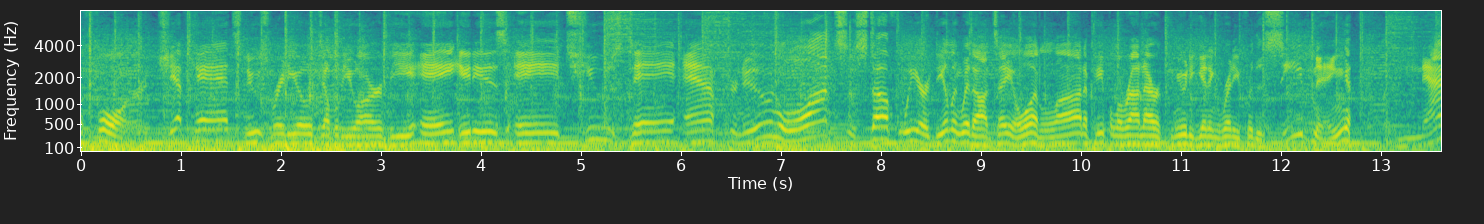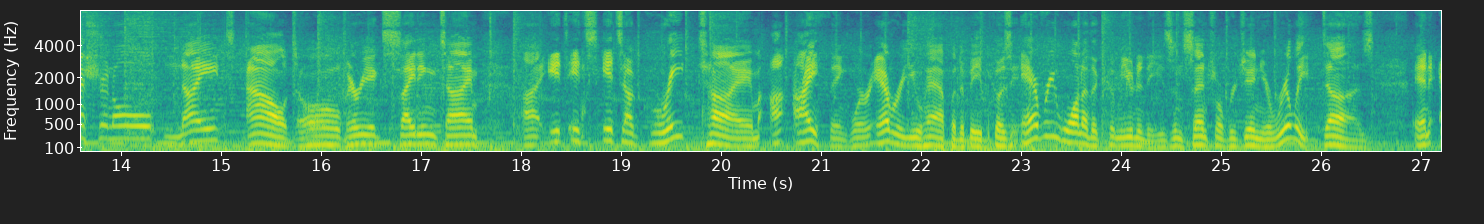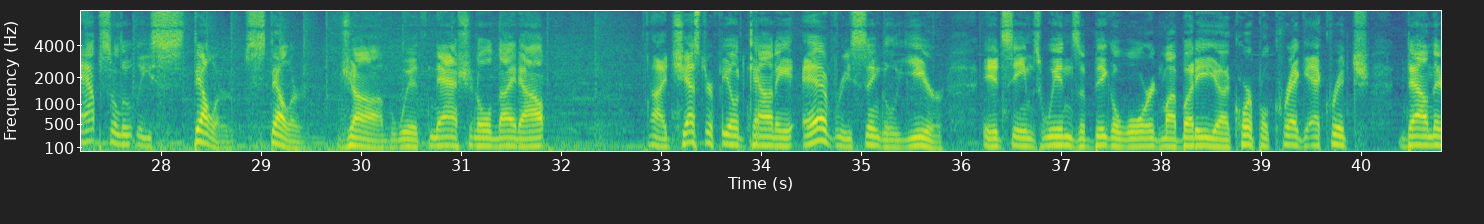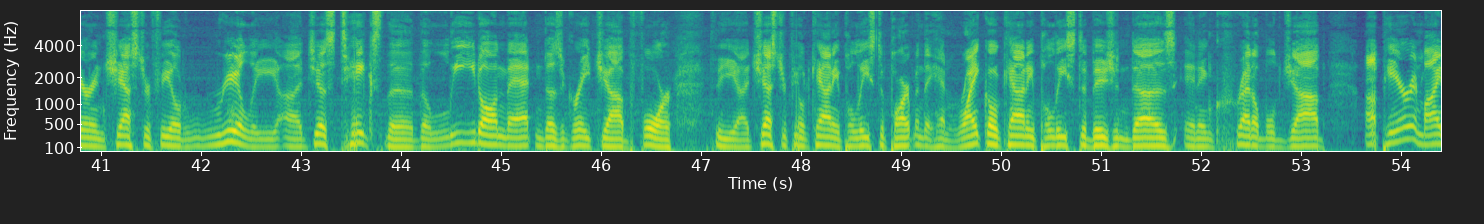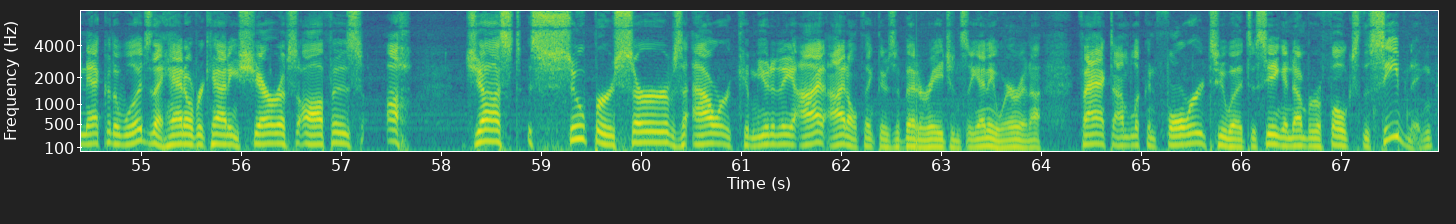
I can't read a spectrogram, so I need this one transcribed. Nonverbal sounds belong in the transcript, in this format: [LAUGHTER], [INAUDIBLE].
Three oh four. Jeff Katz, News Radio WRVA. It is a Tuesday afternoon. Lots of stuff we are dealing with. I'll tell you what, a lot of people around our community getting ready for this evening. National Night Out. Oh, very exciting time. Uh, it, it's it's a great time, I, I think, wherever you happen to be, because every one of the communities in Central Virginia really does an absolutely stellar, stellar job with National Night Out. Uh, Chesterfield County every single year, it seems, wins a big award. My buddy uh, Corporal Craig Eckrich down there in Chesterfield really uh, just takes the, the lead on that and does a great job for the uh, Chesterfield County Police Department. The Henrico County Police Division does an incredible job. Up here in my neck of the woods, the Hanover County Sheriff's Office, oh, just super serves our community. I, I don't think there's a better agency anywhere. And uh, in fact, I'm looking forward to uh, to seeing a number of folks this evening.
